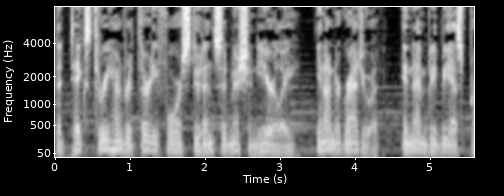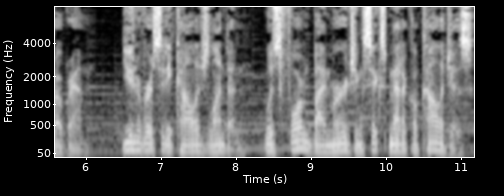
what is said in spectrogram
that takes 334 students admission yearly, in undergraduate, in MBBS program. University College London, was formed by merging six medical colleges,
